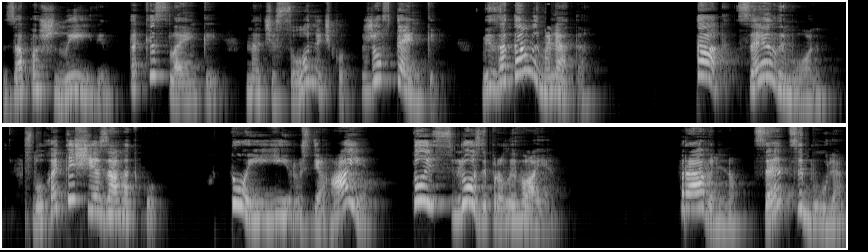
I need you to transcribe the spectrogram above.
Запашний він та кисленький, наче сонечко жовтенький. Відгадали малята? Так, це лимон. Слухайте ще загадку. Хто її роздягає, той сльози проливає. Правильно, це цибуля.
